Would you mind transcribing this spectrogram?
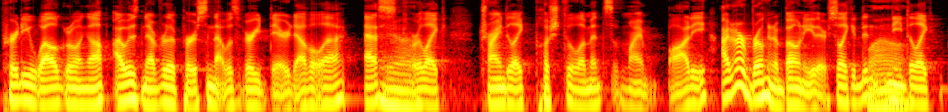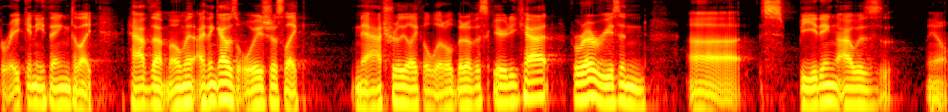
pretty well growing up. I was never the person that was very daredevil esque Yeah. or like trying to like push the limits of my body. I've never broken a bone either, so like it didn't Wow. need to like break anything to like have that moment. I think I was always just like naturally like a little bit of a scaredy cat. For whatever reason, uh, speeding, I was you know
